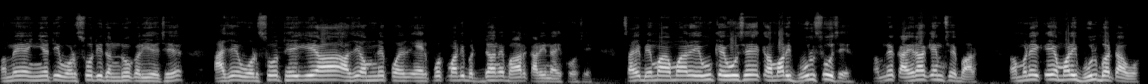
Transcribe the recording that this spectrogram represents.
અમે અહીંયાથી વર્ષોથી ધંધો કરીએ છીએ. આજે વર્ષો થઈ ગયા, આજે અમને એરપોર્ટમાંથી બધાને બહાર કાઢી નાખ્યો છે. સાહેબ, એમાં અમારે એવું કહેવું છે કે અમારી ભૂલ શું છે? અમને કાયરા કેમ છે બહાર? અમને કે અમારી ભૂલ બતાવો.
